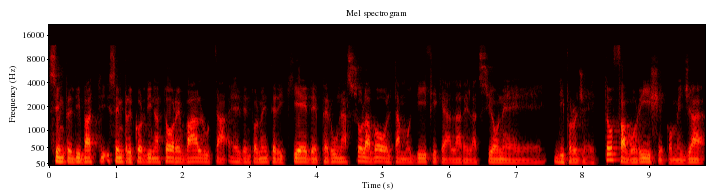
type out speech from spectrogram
Sempre il, sempre il coordinatore valuta e eventualmente richiede per una sola volta modifiche alla relazione di progetto, favorisce, come già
